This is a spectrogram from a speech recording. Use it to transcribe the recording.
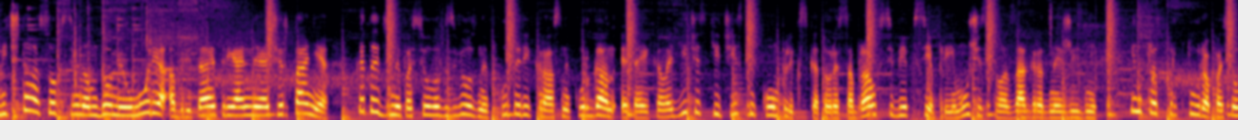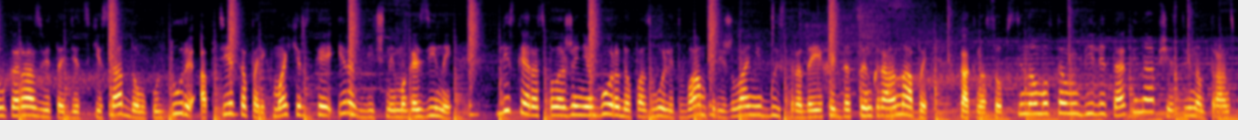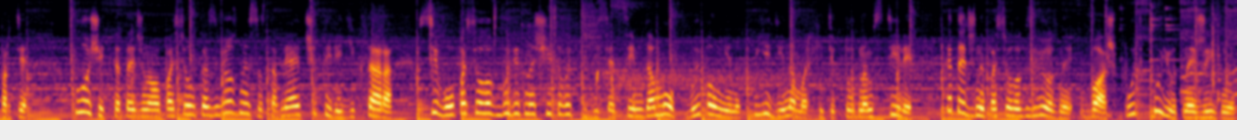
Мечта о собственном доме у моря обретает реальные очертания. Коттеджный поселок Звездный в хуторе Красный Курган – это экологически чистый комплекс, который собрал в себе все преимущества загородной жизни. Инфраструктура поселка развита – детский сад, дом культуры, аптека, парикмахерская и различные магазины. Близкое расположение города позволит вам при желании быстро доехать до центра Анапы, как на собственном автомобиле, так и на общественном транспорте. Площадь коттеджного поселка Звездный составляет 4 гектара. Всего поселок будет насчитывать 57 домов, выполненных в едином архитектурном стиле. Коттеджный поселок Звездный – ваш путь к уютной жизни.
